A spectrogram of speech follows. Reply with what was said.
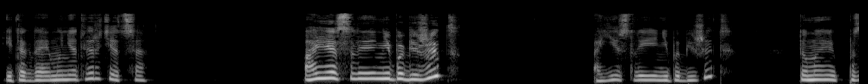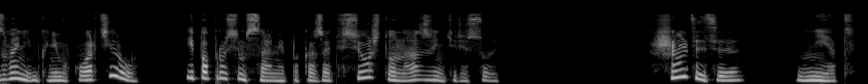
И тогда ему не отвертеться. — А если не побежит? — А если не побежит, то мы позвоним к нему в квартиру и попросим сами показать все, что нас заинтересует. Шутите? Нет,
